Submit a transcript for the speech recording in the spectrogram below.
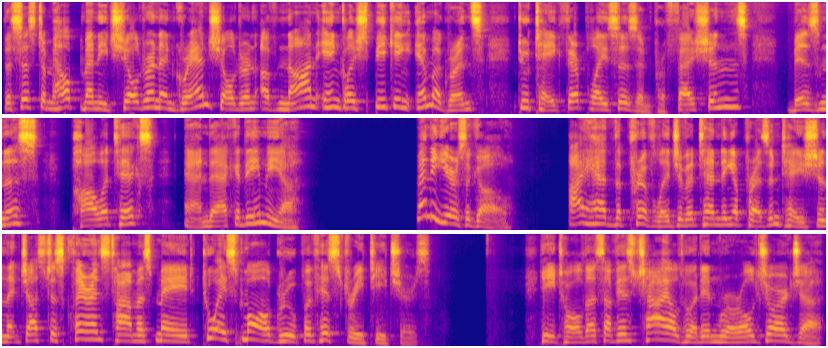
the system helped many children and grandchildren of non English speaking immigrants to take their places in professions, business, politics, and academia. Many years ago, I had the privilege of attending a presentation that Justice Clarence Thomas made to a small group of history teachers. He told us of his childhood in rural Georgia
